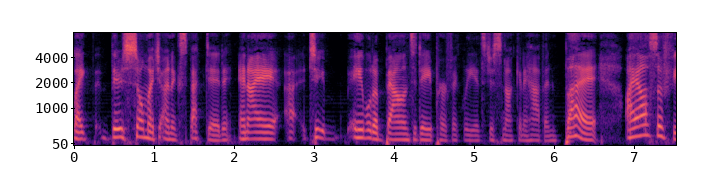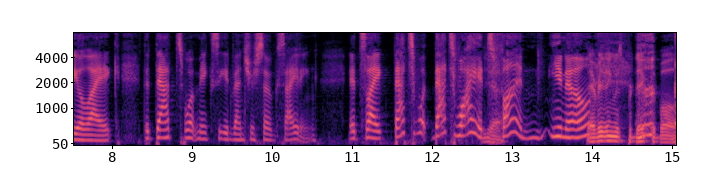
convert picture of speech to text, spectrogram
like there's so much unexpected and i uh, to able to balance a day perfectly it's just not going to happen but i also feel like that that's what makes the adventure so exciting it's like that's what that's why it's Yeah. fun you know Everything was predictable.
